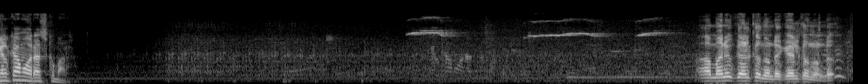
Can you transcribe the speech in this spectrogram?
കേൾക്കാമോ രാജ്കുമാർ? മനു കേൾക്കുന്നുണ്ട് കേൾക്കുന്നുണ്ട്.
